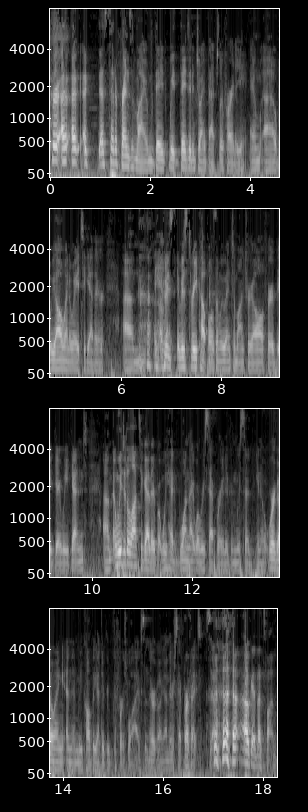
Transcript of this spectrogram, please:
for a, a, a set of friends of mine, they we, they did a joint bachelor party, and uh, we all went away together. Um, it was it was three couples, and we went to Montreal for a big gay weekend, um, and we did a lot together. But we had one night where we separated, and we said, you know, we're going, and then we called the other group the First Wives, and they were going on their separate Perfect. So. okay, that's fun.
